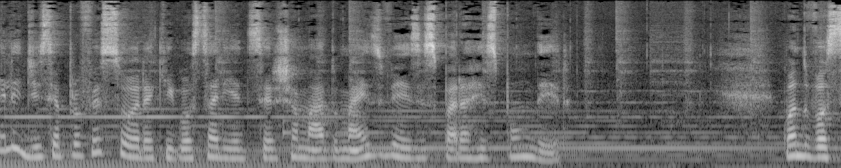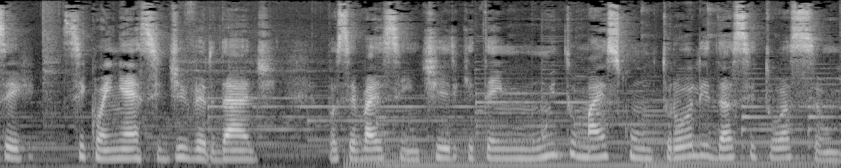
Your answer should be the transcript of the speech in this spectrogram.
ele disse à professora que gostaria de ser chamado mais vezes para responder. Quando você se conhece de verdade, você vai sentir que tem muito mais controle da situação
